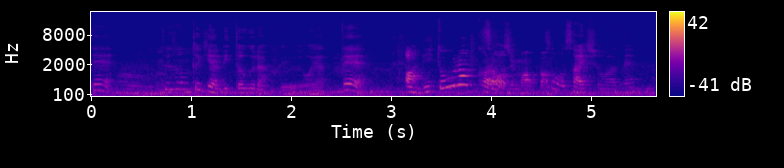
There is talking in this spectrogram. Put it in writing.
て、うん。でその時はリトグラフをやって。あリトグラフから始まったの？そう。最初はね。ん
